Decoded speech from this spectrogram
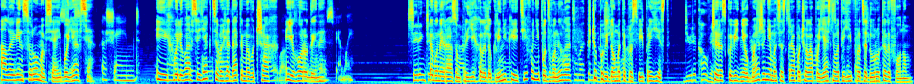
Але він соромився і боявся, і хвилювався, як це виглядатиме в очах його родини. Вони разом приїхали до клініки, і Тіфані подзвонила, щоб повідомити про свій приїзд. Через ковідні обмеження медсестра почала пояснювати їй процедуру телефоном.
